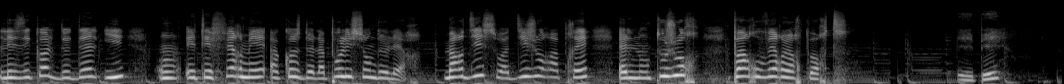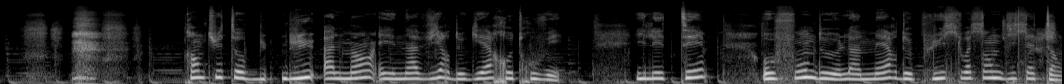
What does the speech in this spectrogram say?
les écoles de Delhi ont été fermées à cause de la pollution de l'air. Mardi, soit dix jours après, elles n'ont toujours pas rouvert leurs portes. Et B 38 obus allemands et navires de guerre retrouvés. Il était au fond de la mer depuis 77 ans.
